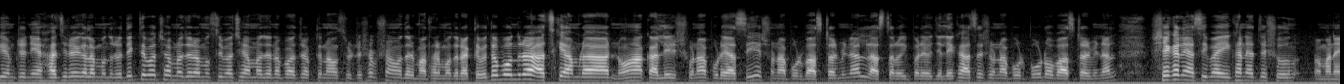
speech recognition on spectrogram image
গেমটা নিয়ে হাজির হয়ে গেলাম। বন্ধুরা, দেখতে পাচ্ছ, আমরা যারা মুসলিম আছি, আমরা যেন পাঁচ রক্ত নামাজ পড়তে সবসময় আমাদের মাথার মধ্যে রাখতে হবে। তো বন্ধুরা, আজকে আমরা নোহাকালীর সোনাপুরে আছি, সোনাপুর বাস টার্মিনাল। রাস্তার ওই পারে ওই যে লেখা আছে, সোনাপুর পৌর বাস টার্মিনাল। সেখানে আছি ভাই, এখানে আছে মানে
